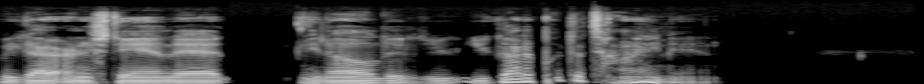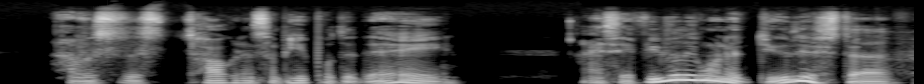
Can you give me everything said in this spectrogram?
We got to understand that, you know, that you, you got to put the time in. I was just talking to some people today. I said, if you really want to do this stuff,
